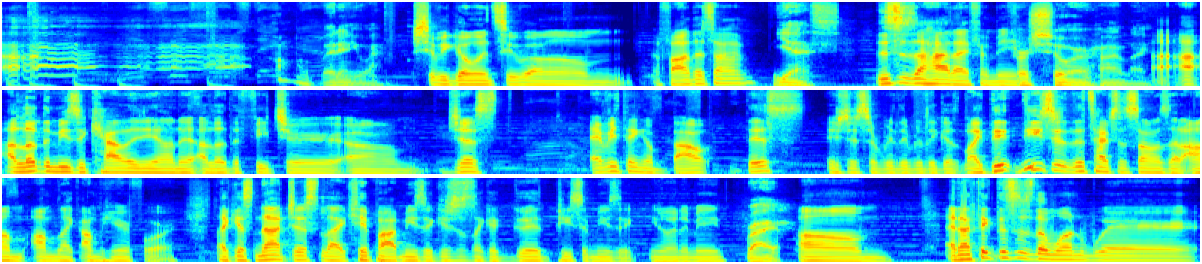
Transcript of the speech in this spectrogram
ah. But anyway, Should we go into um Father Time? yes, This is a highlight for me. for sure, highlight. I, I- I love the musicality on it. I love the feature. Um, just everything about this is just a really, really good. Like th- these are the types of songs that I'm, I'm like, I'm here for. Like it's not just like hip hop music. It's just like a good piece of music. You know what I mean? Right. Um, and I think this is the one where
